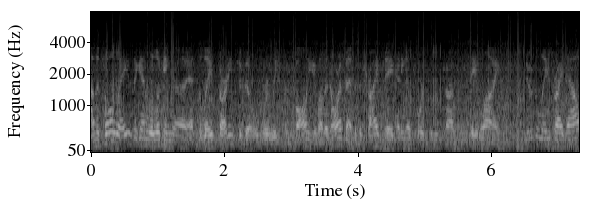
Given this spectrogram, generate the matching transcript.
On the tollways, again, we're looking uh, at delays starting to build, or at least some volume on the north end of the tri-state heading up towards the Wisconsin state line. No delays right now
